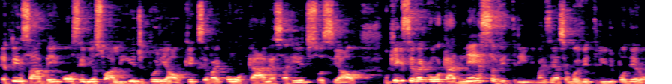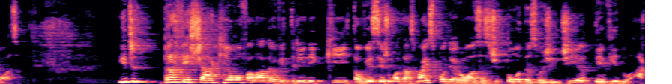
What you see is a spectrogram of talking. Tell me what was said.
é pensar bem qual seria a sua linha editorial, o que, que você vai colocar nessa rede social, o que, que você vai colocar nessa vitrine, mas essa é uma vitrine poderosa. E para fechar aqui, eu vou falar da vitrine que talvez seja uma das mais poderosas de todas hoje em dia, devido à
